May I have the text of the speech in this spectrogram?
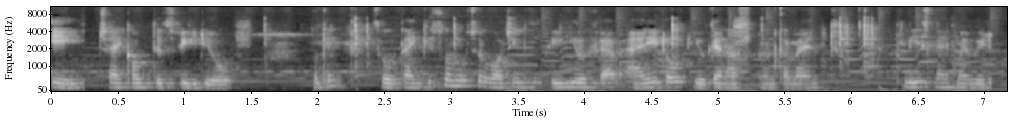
age. Check out this video. Okay? So thank you so much for watching this video. If you have any doubt you can ask me on comment. Please like my video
